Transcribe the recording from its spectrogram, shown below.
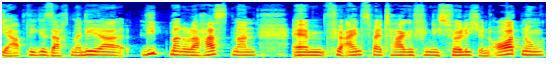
ja, wie gesagt, Manila liebt man oder hasst man. Ähm, für ein, zwei Tage finde ich es völlig in Ordnung.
